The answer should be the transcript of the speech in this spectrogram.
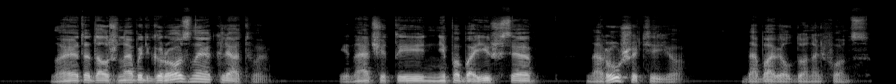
— Но это должна быть грозная клятва, иначе ты не побоишься нарушить ее, — добавил Дон Альфонс.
